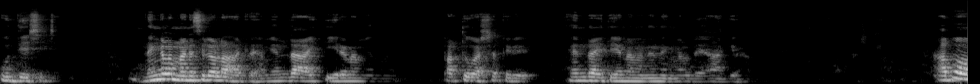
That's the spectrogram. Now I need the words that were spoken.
ഉദ്ദേശിച്ചത്. നിങ്ങളുടെ മനസ്സിലുള്ള ആഗ്രഹം എന്തായി തീരണം എന്ന് പത്ത് വർഷത്തിൽ എന്തായി തീരണം എന്ന് നിങ്ങളുടെ ആഗ്രഹം? അപ്പോൾ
